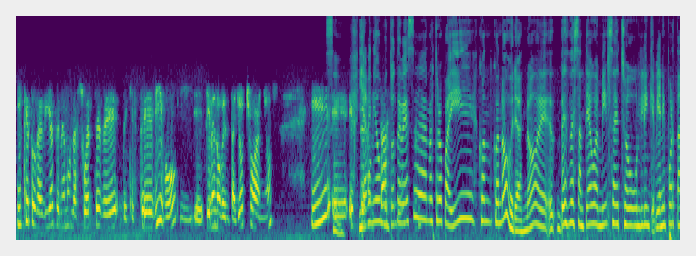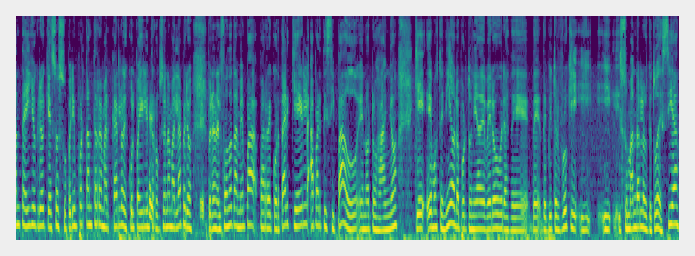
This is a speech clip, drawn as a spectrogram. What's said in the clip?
y que todavía tenemos la suerte de, que esté vivo y eh, tiene 98 años. Y, eh, y ha venido un montón de veces a nuestro país con, con obras, ¿no? Eh, desde Santiago Emil se ha hecho un link bien importante ahí. Yo creo que eso es súper importante remarcarlo. Disculpa ahí la interrupción a pero, pero en el fondo también para recordar que él ha participado en otros años, que hemos tenido la oportunidad de ver obras de, de, Peter Brook y, y, y, sumando a lo que tú decías,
